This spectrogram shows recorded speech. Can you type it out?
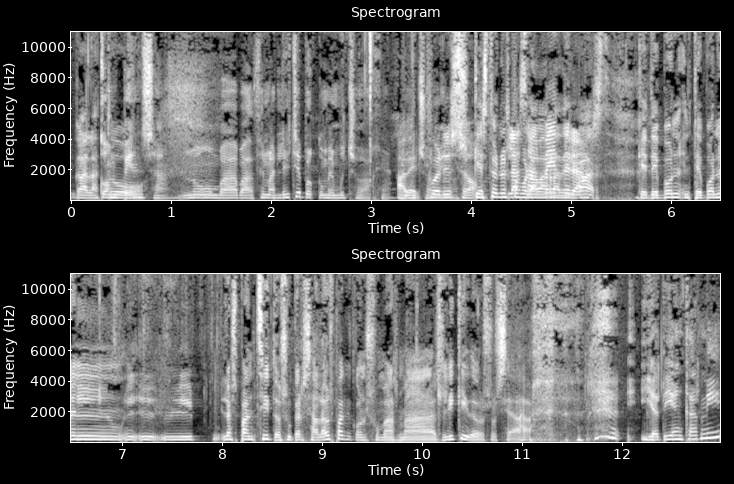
galacto. Compensa, no va, va a hacer más leche por comer mucho ajo. A ver, por menos. eso. Que esto no es Las como la barra del bar, que te, pon- te ponen los panchitos súper salados para que consumas más líquidos, o sea... ¿Y a ti, Encarni,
